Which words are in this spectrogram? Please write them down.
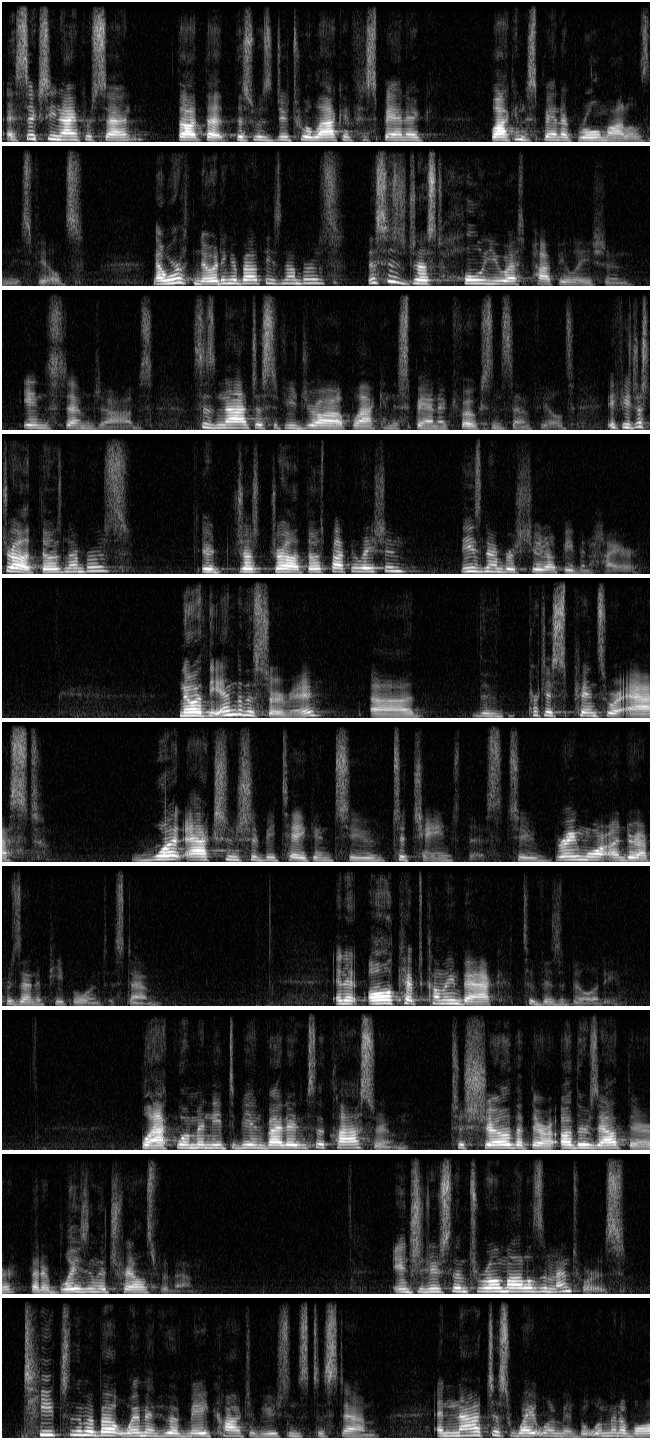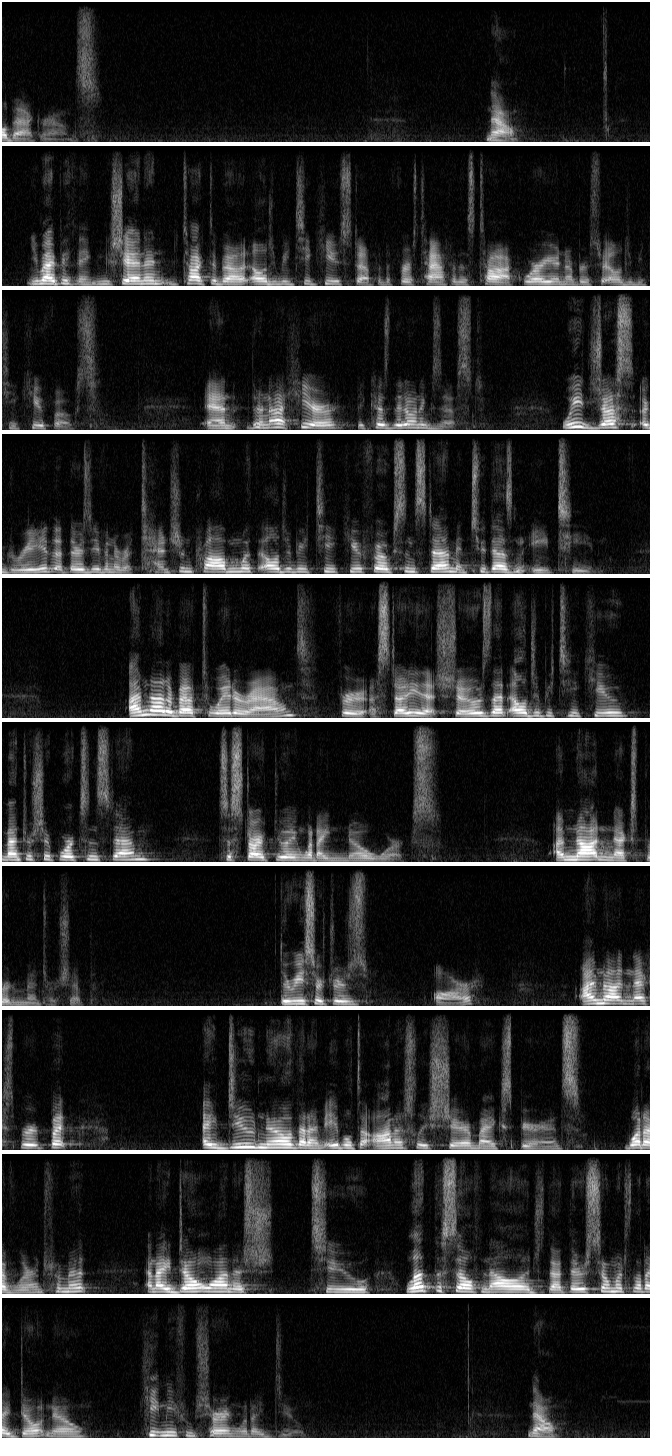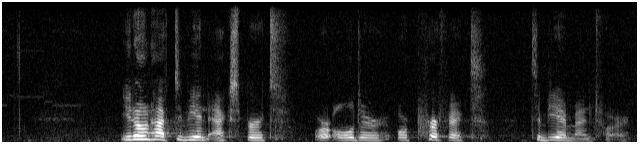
And 69% thought that this was due to a lack of Hispanic, black and Hispanic role models in these fields. Now worth noting about these numbers, this is just whole US population in STEM jobs. This is not just if you draw out black and Hispanic folks in STEM fields. If you just draw out those numbers, or just draw out those population, these numbers shoot up even higher. Now at the end of the survey, uh, the participants were asked what action should be taken to, to change this, to bring more underrepresented people into STEM. And it all kept coming back to visibility. Black women need to be invited into the classroom to show that there are others out there that are blazing the trails for them. Introduce them to role models and mentors. Teach them about women who have made contributions to STEM, and not just white women, but women of all backgrounds. Now, you might be thinking, Shannon, you talked about LGBTQ stuff in the first half of this talk. Where are your numbers for LGBTQ folks? And they're not here because they don't exist. We just agreed that there's even a retention problem with LGBTQ folks in STEM in 2018. I'm not about to wait around for a study that shows that LGBTQ mentorship works in STEM to start doing what I know works. I'm not an expert in mentorship. The researchers are. I'm not an expert, but I do know that I'm able to honestly share my experience, what I've learned from it, and I don't want to, to let the self-knowledge that there's so much that I don't know keep me from sharing what I do. Now, you don't have to be an expert or older or perfect to be a mentor.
